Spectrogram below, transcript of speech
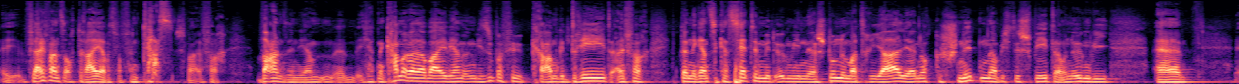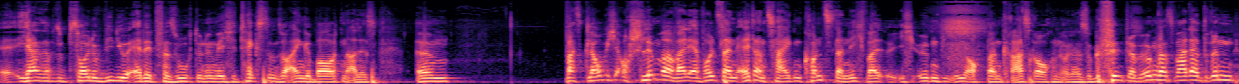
Äh, Vielleicht waren es auch drei, aber es war fantastisch. War einfach Wahnsinn. Haben, äh, ich hatte eine Kamera dabei, wir haben irgendwie super viel Kram gedreht. Einfach, hab dann eine ganze Kassette mit irgendwie einer Stunde Material, ja, noch geschnitten habe ich das später und irgendwie, äh, äh, ja, habe so Pseudo-Video-Edit versucht und irgendwelche Texte und so eingebaut und alles. Ähm, was glaube ich auch schlimm war, weil er wollte seinen Eltern zeigen, konnte es dann nicht, weil ich irgendwie ihn auch beim Grasrauchen oder so gefilmt habe. Irgendwas war da drin,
